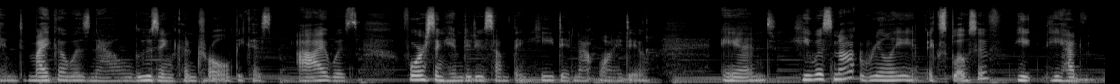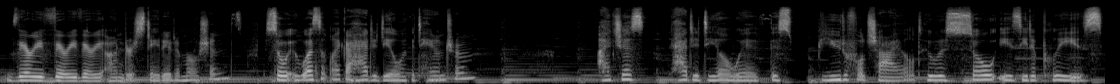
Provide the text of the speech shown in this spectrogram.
And Micah was now losing control because I was forcing him to do something he did not want to do. And he was not really explosive. He he had very very very understated emotions. So it wasn't like I had to deal with a tantrum. I just had to deal with this beautiful child who was so easy to please.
